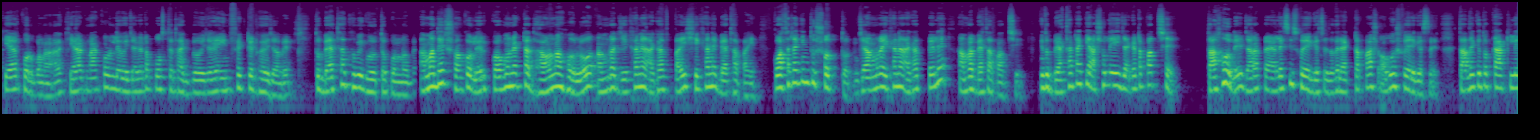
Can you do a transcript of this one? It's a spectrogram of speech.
কেয়ার করব না। আর কেয়ার না করলে ওই জায়গাটা পচতে থাকবে, ওই জায়গায় ইনফেক্টেড হয়ে যাবে। তো ব্যথা খুবই গুরুত্বপূর্ণ। আমাদের সকলের কমন একটা ধারণা হলো আমরা যেখানে আঘাত পাই সেখানে ব্যথা পাই। কথাটা কিন্তু সত্য যে আমরা এখানে আঘাত পেলে আমরা ব্যথা পাচ্ছি। কিন্তু ব্যথাটা কি আসলে এই জায়গাটা পাচ্ছে? তাহলে যারা প্যারালাইসিস হয়ে গেছে, যাদের একটা পাশ অবশ হয়ে গেছে, তাদেরকে তো কাটলে,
